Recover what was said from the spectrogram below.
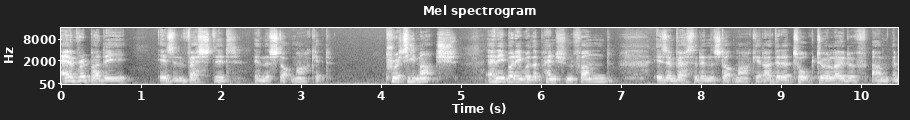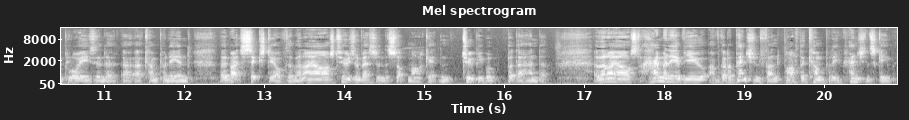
everybody is invested in the stock market. Pretty much. Anybody with a pension fund is invested in the stock market. I did a talk to a load of um, employees in a, a company, and there were about 60 of them. And I asked who's invested in the stock market, and two people put their hand up. And then I asked how many of you have got a pension fund, part of the company pension scheme.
